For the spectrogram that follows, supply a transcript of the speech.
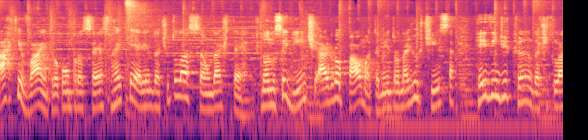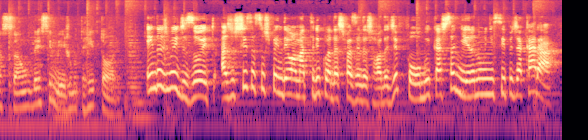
a Arquivar entrou com um processo requerendo a titulação das terras. No ano seguinte, a Agropalma também entrou na justiça, reivindicando a titulação desse mesmo território. Em 2018, a justiça suspendeu a matrícula das fazendas Roda de Fogo e Castanheira no município de Acará,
